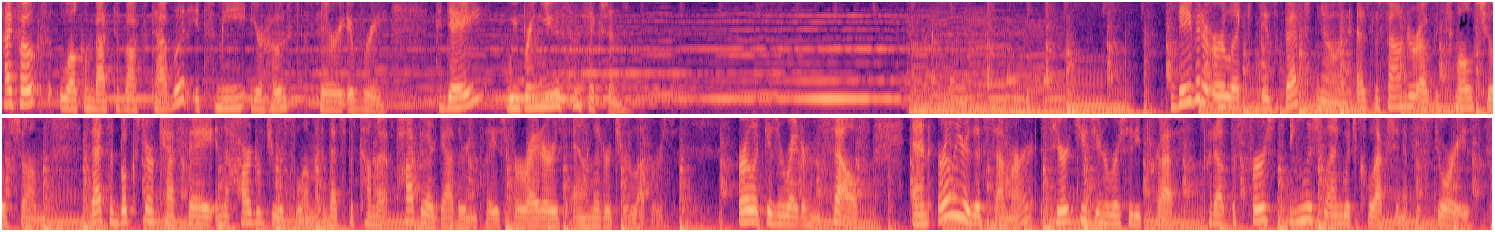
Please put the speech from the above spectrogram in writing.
Hi, folks. Welcome back to Vox Tablet. It's me, your host, Sara Ivry. Today, we bring you some fiction. David Ehrlich is best known as the founder of Tmol Shilshom. That's a bookstore cafe in the heart of Jerusalem that's become a popular gathering place for writers and literature lovers. Ehrlich is a writer himself, and earlier this summer, Syracuse University Press put out the first English language collection of his stories.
